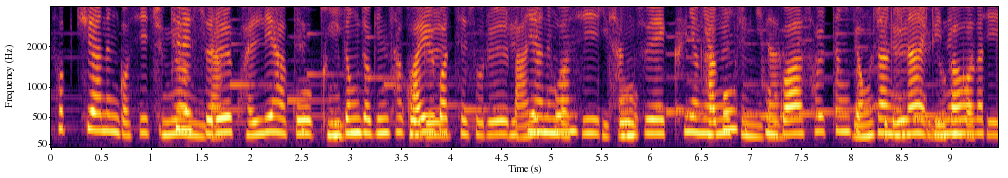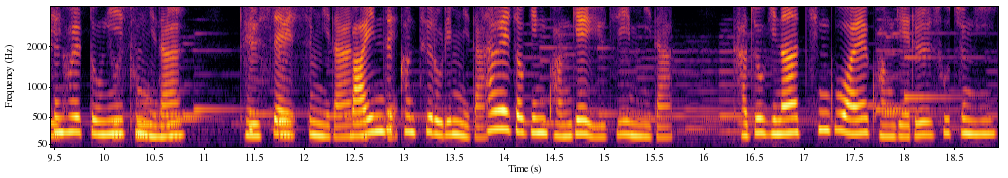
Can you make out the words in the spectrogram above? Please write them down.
섭취하는 것이 중요합니다. 스트레스를 관리하고 긍정적인 사고를 과일과 채소를 유지하는 것이 장수에 큰 영향을 줍니다. 가공식품과 설탕 섭취를 줄이는 것이 같은 활동이 좋습니다. 도움이 될수 셋째, 있습니다. 마인드 넷째, 컨트롤입니다. 사회적인 관계 유지입니다. 가족이나 친구와의 관계를 소중히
